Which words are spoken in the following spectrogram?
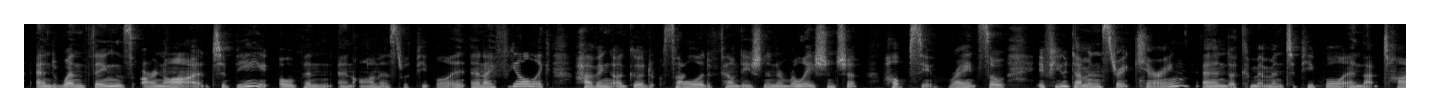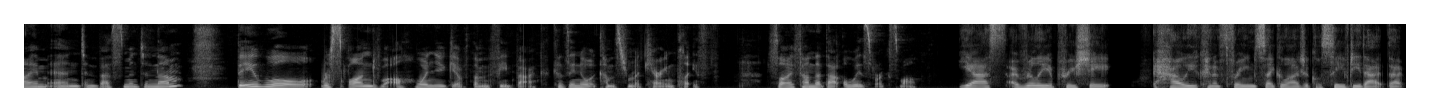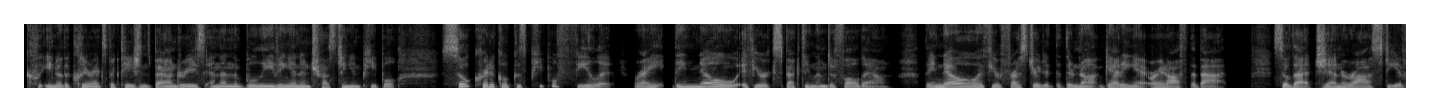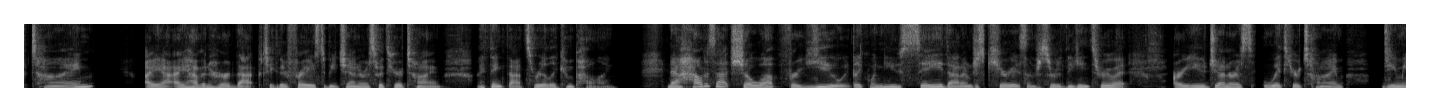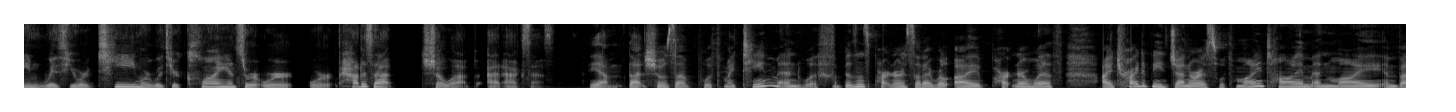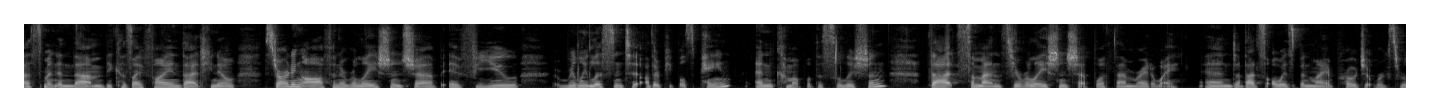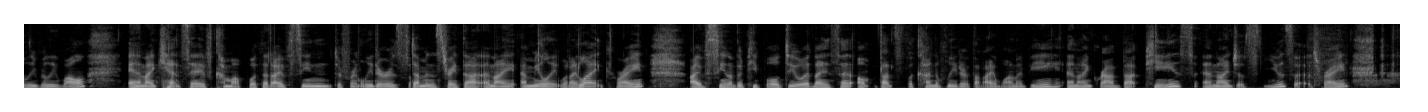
And when things are not to be open and honest with people. And, and, i feel like having a good solid foundation in a relationship helps you right? So if you demonstrate caring and a commitment to people and that time and investment in them they will respond well when you give them feedback because they know it comes from a caring place. So i found that that always works well. Yes i really appreciate how you kind of frame psychological safety that that you know the clear expectations boundaries and then the believing in and trusting in people. So critical because people feel it right? They know if you're expecting them to fall down. They know if you're frustrated that they're not getting it right off the bat. So that generosity of time I, I haven't heard that particular phrase to be generous with your time i think that's really compelling now, how does that show up for you? Like when you say that, I'm just curious. I'm just sort of thinking through it. Are you generous with your time do you mean with your team or with your clients or or or how does that show up at Access? Yeah, that shows up with my team and with business partners that I, re- I partner with. I try to be generous with my time and my investment in them because I find that, you know, starting off in a relationship, if you really listen to other people's pain and come up with a solution, that cements your relationship with them right away. And that's always been my approach. It works really, really well. And I can't say I've come up with it. I've seen different leaders demonstrate that and I emulate what I like, right? I've seen other people do it and I said, oh, that's the kind of leader that I want to be. And I grab that piece and I just use it, right?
